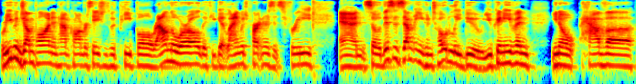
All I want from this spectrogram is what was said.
where you can jump on and have conversations with people around the world. If you get language partners, it's free. And so this is something you can totally do. You can even, you know, have a,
